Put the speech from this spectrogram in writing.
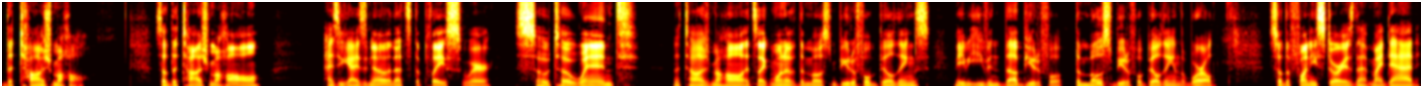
the Taj Mahal. So, the Taj Mahal, as you guys know, that's the place where Sota went. The Taj Mahal, it's like one of the most beautiful buildings, maybe even the beautiful, the most beautiful building in the world. So, the funny story is that my dad,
